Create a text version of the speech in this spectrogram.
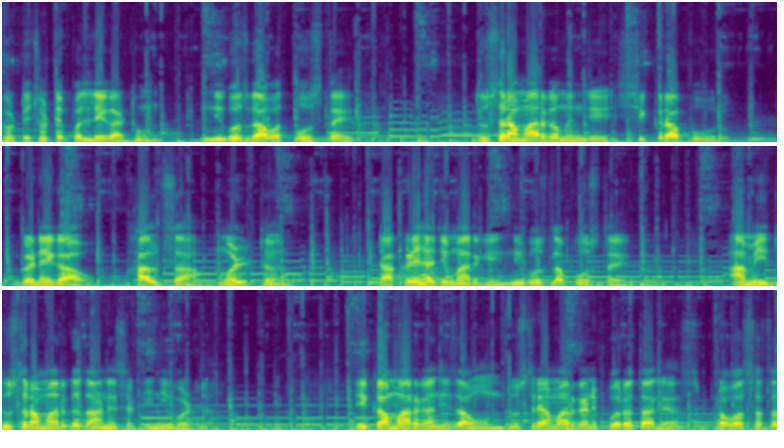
छोटे छोटे पल्ले गाठून निगोज गावात पोहोचता येते. दुसरा मार्ग म्हणजे शिक्रापूर गणेगाव खालसा मलठण टाकळे हाजी मार्गे निगोजला पोहोचता येते. आम्ही दुसरा मार्ग जाण्यासाठी निवडला. एका मार्गाने जाऊन दुसऱ्या मार्गाने परत आल्यास प्रवासाचा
